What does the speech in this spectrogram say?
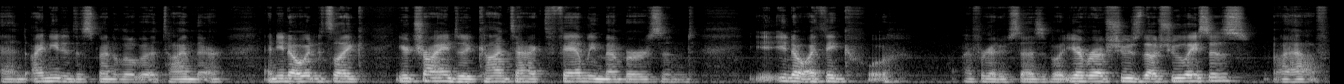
and i needed to spend a little bit of time there. And you know and it's like you're trying to contact family members and you know i think i forget who says it but you ever have shoes without shoelaces? I have.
